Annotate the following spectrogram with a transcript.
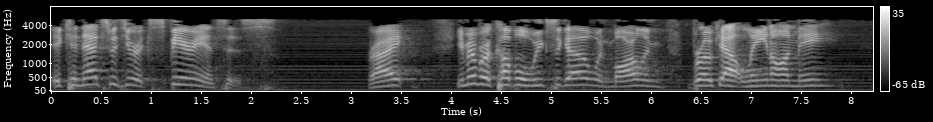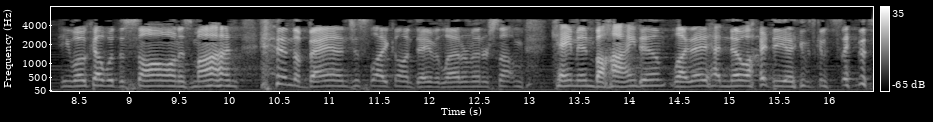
It connects with your experiences. Right? You remember a couple of weeks ago when Marlon broke out Lean on Me? He woke up with the song on his mind, and the band, just like on David Letterman or something, came in behind him. Like they had no idea he was going to sing this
